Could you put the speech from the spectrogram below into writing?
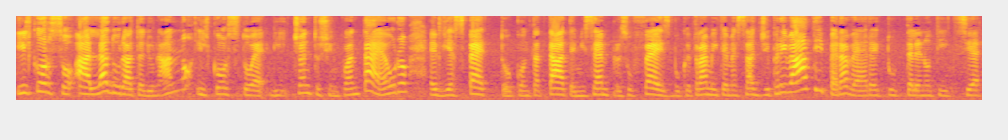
Il corso ha la durata di un anno, il costo è di 150 euro e vi aspetto, contattatemi sempre su Facebook tramite messaggi privati per avere tutte le notizie.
